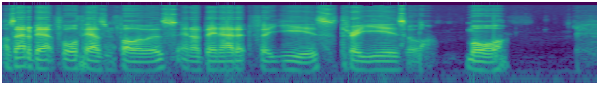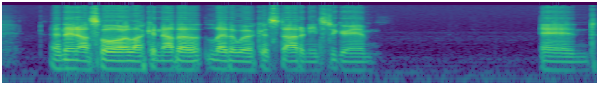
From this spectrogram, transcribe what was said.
I was at about 4,000 followers and I'd been at it for years, three years or more. And then I saw like another leather worker start an Instagram and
